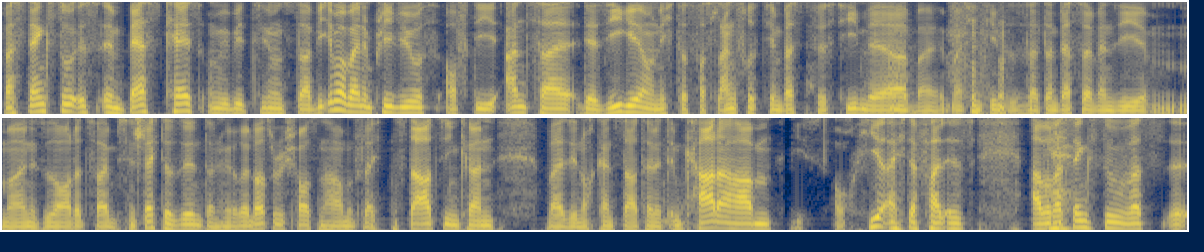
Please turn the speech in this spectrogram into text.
Was denkst du ist im Best Case, und wir beziehen uns da wie immer bei den Previews auf die Anzahl der Siege und nicht das, was langfristig am besten fürs Team wäre. Bei manchen Teams ist es halt dann besser, wenn sie mal eine Saison oder zwei ein bisschen schlechter sind, dann höhere Lottery-Chancen haben und vielleicht einen Star ziehen können, weil sie noch kein Star-Talent im Kader haben, wie es auch hier eigentlich der Fall ist. Aber was denkst du, was, äh,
